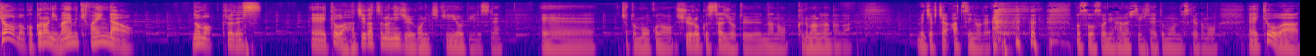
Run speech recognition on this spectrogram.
今日も心に前向きファインダーを。どうも黒です、えー、今日は8月の25日金曜日ですね、えー、ちょっともうこの収録スタジオという名の車の中がめちゃくちゃ暑いので もう早々に話していきたいと思うんですけれども、えー、今日は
